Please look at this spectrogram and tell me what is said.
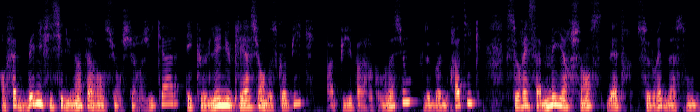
en fait bénéficier d'une intervention chirurgicale et que l'énucléation endoscopique, appuyée par les recommandations de bonne pratique, serait sa meilleure chance d'être sevré de la sonde.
